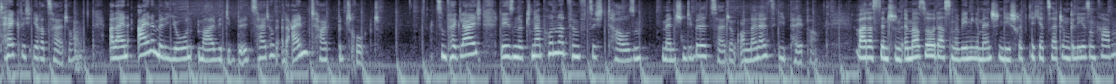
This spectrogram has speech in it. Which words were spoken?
täglich ihre Zeitung. Allein eine Million Mal wird die Bildzeitung an einem Tag bedruckt. Zum Vergleich lesen nur knapp 150.000 Menschen die Bildzeitung online als E-Paper. War das denn schon immer so, dass nur wenige Menschen die schriftliche Zeitung gelesen haben?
